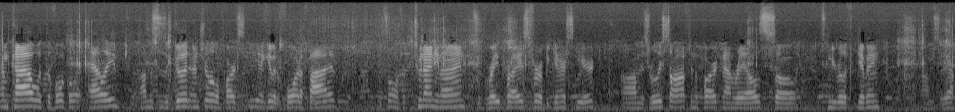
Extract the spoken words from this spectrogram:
I'm Kyle with the Volkl Alley. Um, this is a good entry-level park ski. I give it a 4 out of 5. It's only $2.99. It's a great price for a beginner skier. Um, it's really soft in the park and on rails, so it's going to be really forgiving. Um, so yeah.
